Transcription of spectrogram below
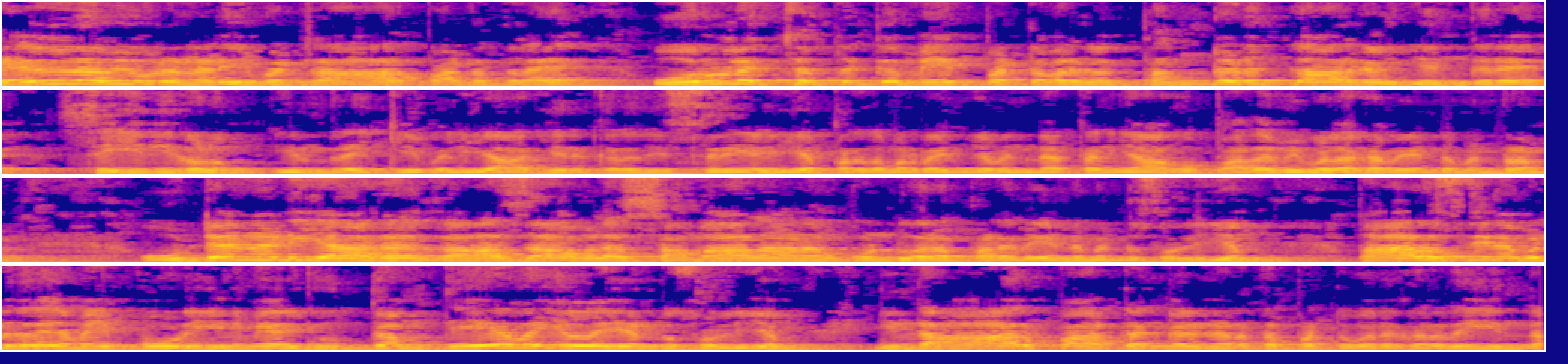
டெல்லாவியூவில் நடைபெற்ற ஆர்ப்பாட்டத்தில் ஒரு லட்சத்துக்கு மேற்பட்டவர்கள் பங்கெடுத்தார்கள் என்கிற செய்திகளும் இன்றைக்கு வெளியாகி இருக்கிறது. இஸ்ரேலிய பிரதமர் பெஞ்சமின் நெத்தன்யாகு பதவி விலக வேண்டும் என்றும் உடனடியாக காசாவில் சமாதானம் கொண்டு வரப்பட வேண்டும் என்று சொல்லியும் பாலஸ்தீன விடுதலை அமைப்போடு இனிமேல் யுத்தம் தேவையில்லை என்று சொல்லியும் இந்த ஆர்ப்பாட்டங்கள் நடத்தப்பட்டு வருகிறது. இந்த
